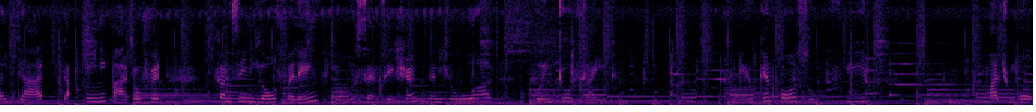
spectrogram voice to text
like that yeah any part of it comes in your feeling, your sensation, then you are going to write. And you can also feel much more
